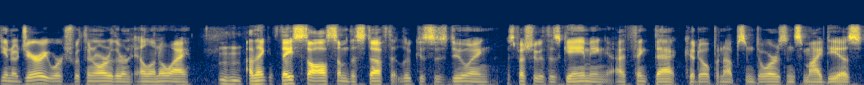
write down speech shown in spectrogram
you know Jerry works with in Northern Illinois. Mhm. I think if they saw some of the stuff that Lucas is doing, especially with his gaming, I think that could open up some doors and some ideas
